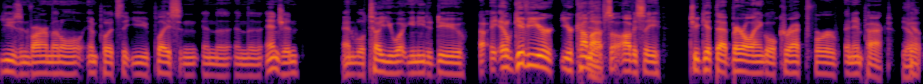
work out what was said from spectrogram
use environmental inputs that you place in, in the in the engine, and will tell you what you need to do. Uh, It'll give you your your come Yeah. ups, obviously, to get that barrel angle correct for an impact. Yep. Yep.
